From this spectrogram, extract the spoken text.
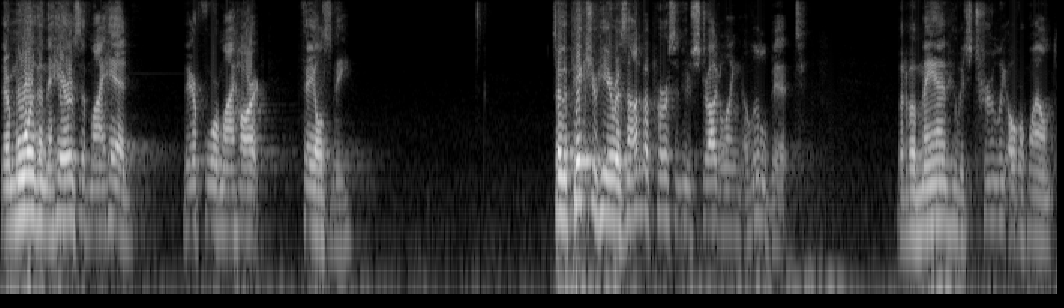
They're more than the hairs of my head. Therefore, my heart fails me. So the picture here is not of a person who's struggling a little bit, but of a man who is truly overwhelmed.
